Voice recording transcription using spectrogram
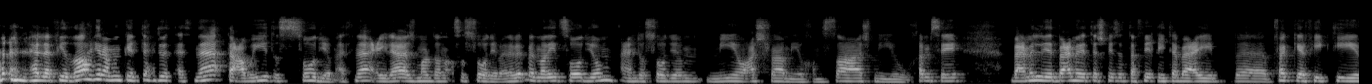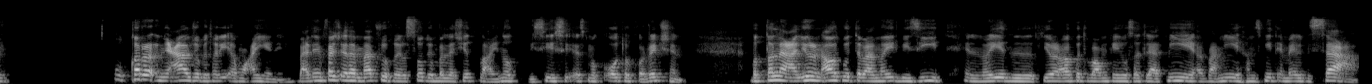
هلا في ظاهرة ممكن تحدث أثناء تعويض الصوديوم أثناء علاج مرضى نقص الصوديوم. أنا بقبل مريض صوديوم عنده صوديوم 110 115 105 بعمل لي بعمل التشخيص التفريقي تبعي بفكر فيه كثير وقرر إني أعالجه بطريقة معينة. بعدين فجأة ما بشوف غير الصوديوم بلش يطلع ينط بيصير اسمه auto correction بتطلع على ال urine output تبع المريض بيزيد. المريض ال urine output تبعه ممكن يوصل 300 400 500 mL بالساعة.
